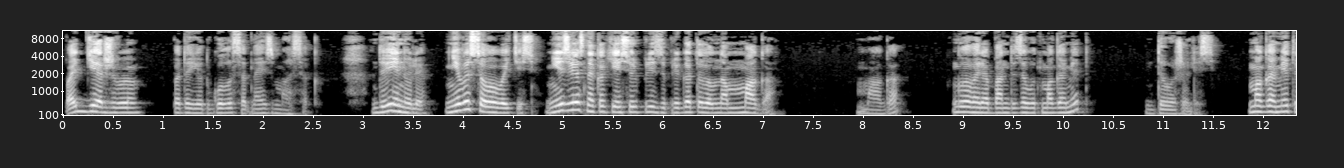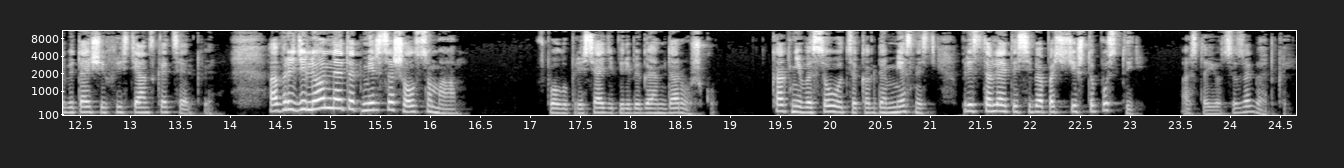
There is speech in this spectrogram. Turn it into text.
«Поддерживаю», — подает голос одна из масок. «Двинули. Не высовывайтесь. Неизвестно, какие сюрпризы приготовил нам мага». «Мага? Главаря банды зовут Магомед?» Дожились. Магомед, обитающий в христианской церкви. Определенно этот мир сошел с ума. В полуприсяде перебегаем дорожку. Как не высовываться, когда местность представляет из себя почти что пустырь, остается загадкой.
